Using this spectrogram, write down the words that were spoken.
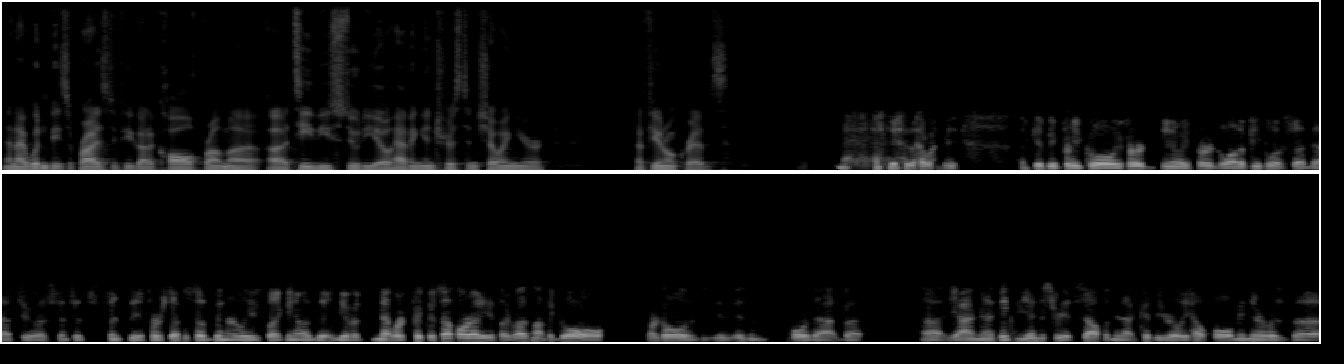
And I wouldn't be surprised if you got a call from a, a TV studio having interest in showing your funeral cribs. yeah, that would be that could be pretty cool. We've heard, you know, we've heard a lot of people have said that to us since it's since the first episode's been released. Like, you know, if you have a network pick this up already, it's like, well, that's not the goal. Our goal is, is isn't for that, but uh, yeah, I mean, I think the industry itself, I mean, that could be really helpful. I mean, there was the,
